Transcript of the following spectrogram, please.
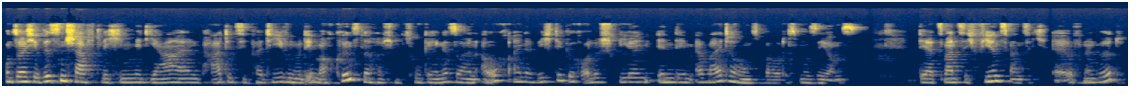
Und solche wissenschaftlichen, medialen, partizipativen und eben auch künstlerischen Zugänge sollen auch eine wichtige Rolle spielen in dem Erweiterungsbau des Museums. der 2024 eröffnen wird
